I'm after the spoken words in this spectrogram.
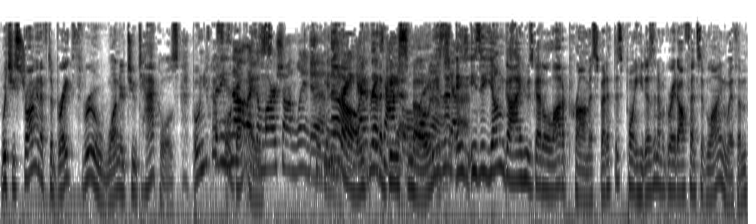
which he's strong enough to break through one or two tackles. But when you've got but he's four not guys, like a Marshawn Lynch Yeah. who can no, break he's every not a beast mode. Like, he's not. yeah. He's, he's a young guy who's got a lot of promise, but at this point, he doesn't have a great offensive line with him,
